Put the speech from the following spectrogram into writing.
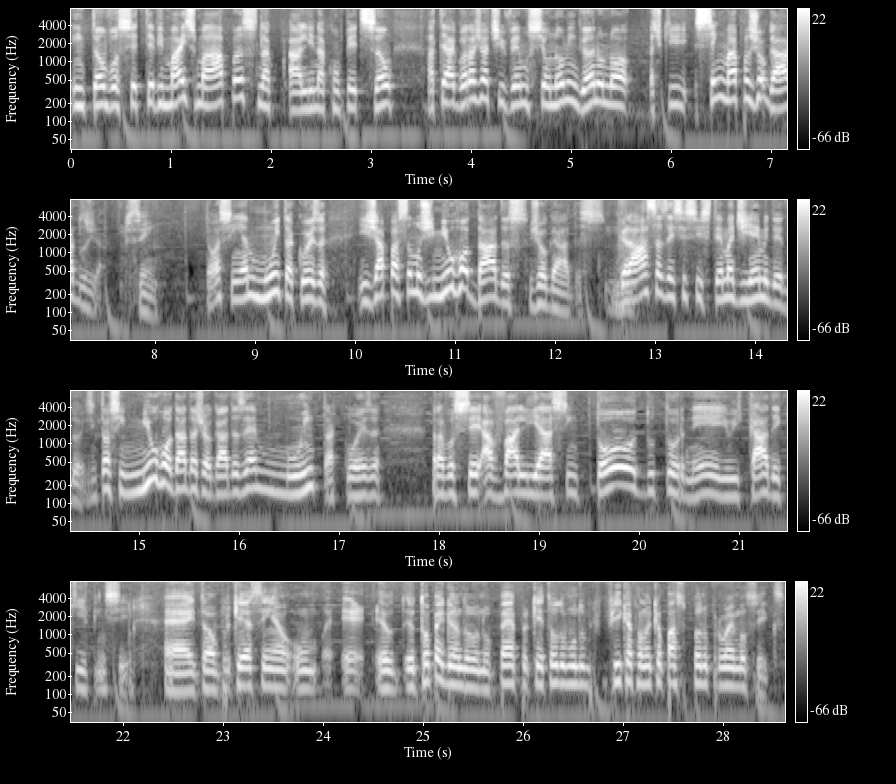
Então você teve mais mapas na- ali na competição. Até agora já tivemos, se eu não me engano, no- acho que 100 mapas jogados já. Sim. Então, assim, é muita coisa. E já passamos de mil rodadas jogadas. Graças a esse sistema de MD2. Então, assim, mil rodadas jogadas é muita coisa para você avaliar, assim, todo o torneio e cada equipe em si. É, então, porque assim, é um- é, eu, eu tô pegando no pé porque todo mundo fica falando que eu passo pano pro Rainbow Six.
